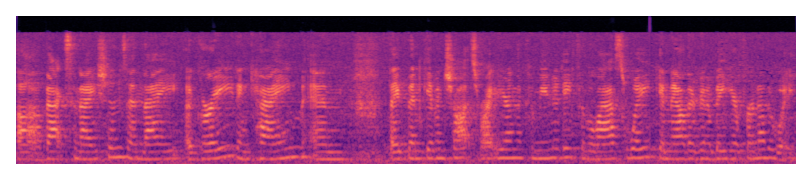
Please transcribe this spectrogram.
uh, vaccinations, and they agreed and came, and they've been giving shots right here in the community for the last week, and now they're going to be here for another week.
